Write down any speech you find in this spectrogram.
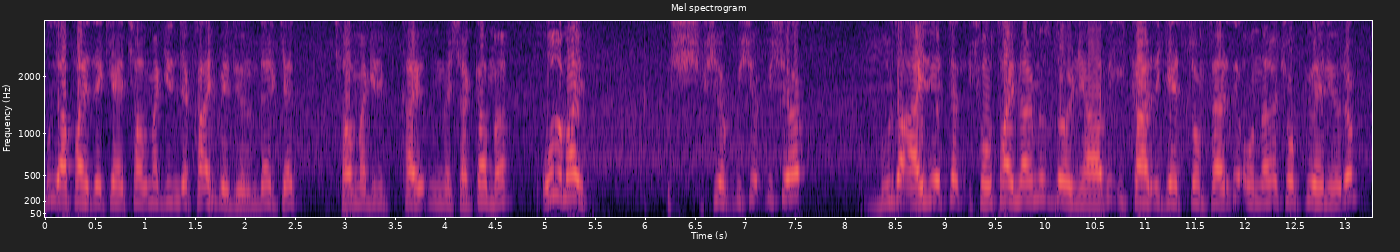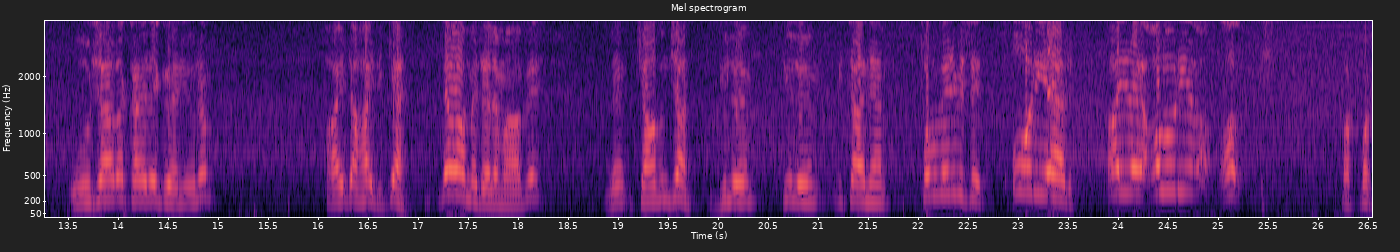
bu yapay zekaya çalma girince kaybediyorum derken çalma girip kaybetmem de şaka mı? Oğlum hayır. Şş, bir şey yok bir şey yok bir şey yok. Burada ayrıyeten showtime'larımız da oynuyor abi. Icardi, Getson, Ferdi. Onlara çok güveniyorum. Uğurcan'a da Kaya'da güveniyorum. Haydi haydi gel. Devam edelim abi. Ver Kazımcan. Gülüm, gülüm, bir tanem. Topu verir misin? Oriyer. Hayır hayır al Oriyer al. Bak bak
